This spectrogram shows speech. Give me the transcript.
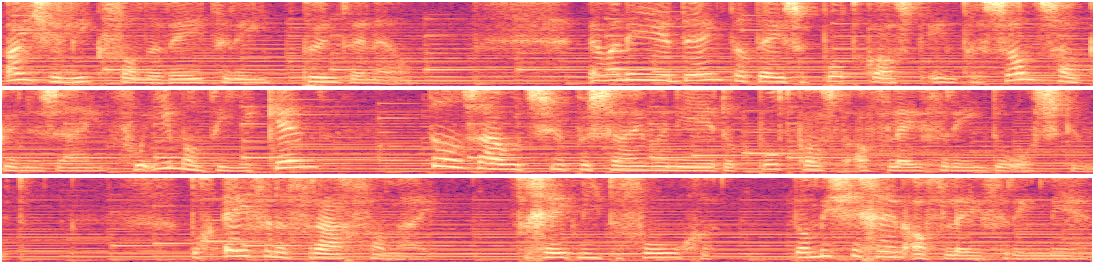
angeliquevandewetering.nl En wanneer je denkt dat deze podcast interessant zou kunnen zijn voor iemand die je kent, dan zou het super zijn wanneer je de podcastaflevering doorstuurt. Nog even een vraag van mij. Vergeet niet te volgen, dan mis je geen aflevering meer.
